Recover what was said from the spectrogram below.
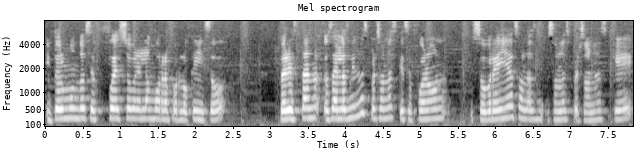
y todo el mundo se fue sobre la morra por lo que hizo, pero están, o sea, las mismas personas que se fueron sobre ella son las, son las personas que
